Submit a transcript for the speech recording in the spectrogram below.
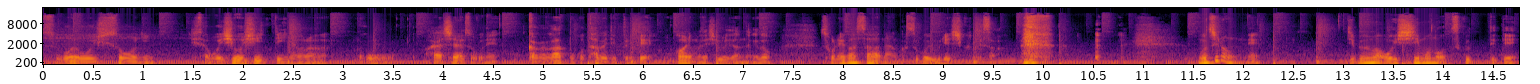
すごい美味しそうに、美味しい美味しいって言いながら、こう、ハヤシライスをね、ガガガッとこう食べてくれて、おかわりまでしてくれたんだけど、それがさ、なんかすごい嬉しくてさ、もちろんね、自分は美味しいものを作ってて、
